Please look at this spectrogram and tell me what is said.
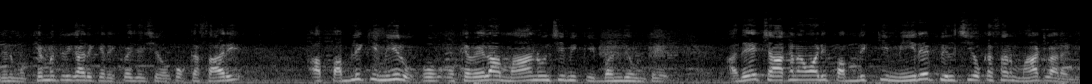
నేను ముఖ్యమంత్రి గారికి రిక్వెస్ట్ చేసి ఒక్కొక్కసారి ఆ పబ్లిక్కి మీరు ఓ- ఒకవేళ మా నుంచి మీకు ఇబ్బంది ఉంటే అదే చాకనవాడి పబ్లిక్కి మీరే పిలిచి ఒకసారి మాట్లాడండి.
